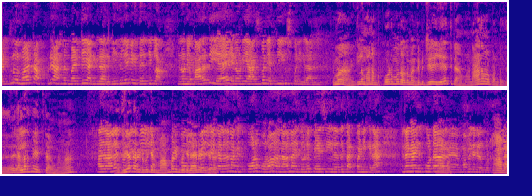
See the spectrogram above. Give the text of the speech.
எட்நூறு ரூபாய்ட்டு அப்படியே அந்த பல்ட்டி அடிக்கிறாரு. நீ இதுலயே நீங்க தெரிஞ்சுக்கலாம். என்னுடைய மறதிய என்னுடைய ஹஸ்பண்ட் எப்படி யூஸ் பண்ணிக்கிறாரு? அம்மா இல்லம்மா நம்ம போடும்போது அதுமா இப்போ ஜியோ ஏத்திட்டாங்கம்மா. நானம்மா பண்றது? எல்லாருமே ஏத்திட்டாங்கம்மா. அதனால ஜியோ கார்டு போய் கேளுமா அம்பானி போய் கேளு நாங்க இது போட போறோம். அதனால நான் இதோட பேசிடுறது கட் பண்ணிக்கிறேன். என்னங்க இது போட்டா மொபைல் டேட்டால போட்டுருலாம் ஆமா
